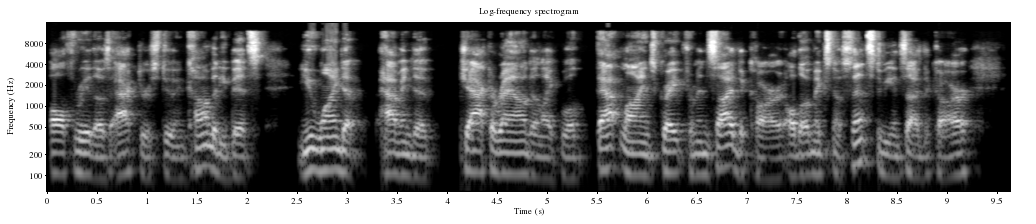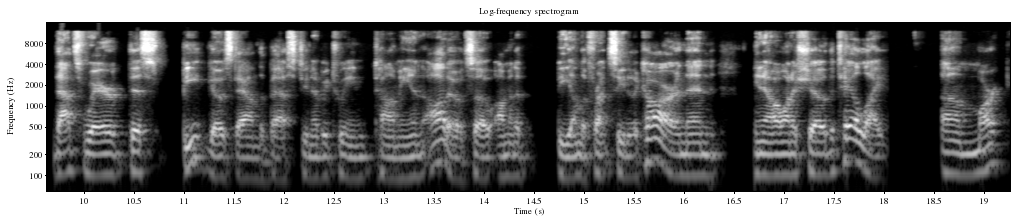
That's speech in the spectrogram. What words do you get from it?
all three of those actors doing comedy bits, you wind up having to jack around and like, well, that line's great from inside the car, although it makes no sense to be inside the car. That's where this beat goes down the best, you know, between Tommy and Otto. So I'm going to be on the front seat of the car. And then, you know, I want to show the tail light. Um, Marc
